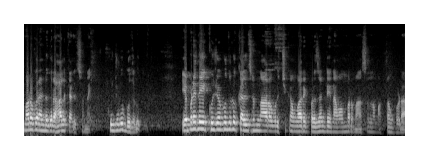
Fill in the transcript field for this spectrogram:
మరొక రెండు గ్రహాలు కలిసి ఉన్నాయి కుజుడు బుధుడు. ఎప్పుడైతే ఈ కుజ బుధుడు కలిసి ఉన్నారో వృచ్చికం వారికి ప్రజెంట్ ఈ నవంబర్ మాసంలో మొత్తం కూడా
